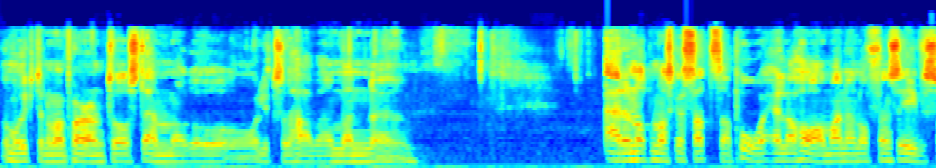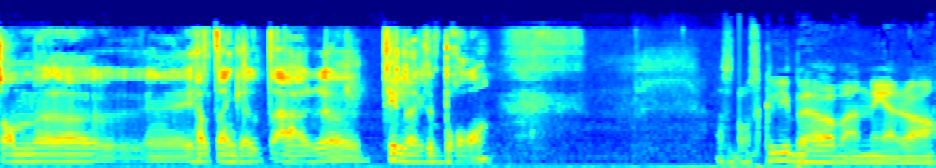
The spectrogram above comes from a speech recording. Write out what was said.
om ryktena med Parentor stämmer och, och lite sådär va men är det något man ska satsa på eller har man en offensiv som helt enkelt är tillräckligt bra? Alltså de skulle ju behöva en mera...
